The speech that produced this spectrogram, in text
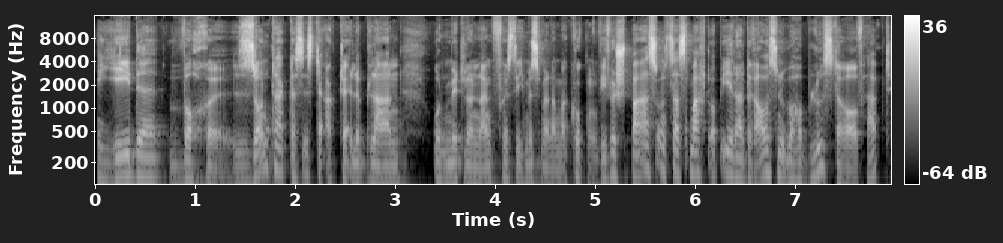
jede Woche. Sonntag, das ist der aktuelle Plan. Und mittel- und langfristig müssen wir dann mal gucken, wie viel Spaß uns das macht, ob ihr da draußen überhaupt Lust darauf habt.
